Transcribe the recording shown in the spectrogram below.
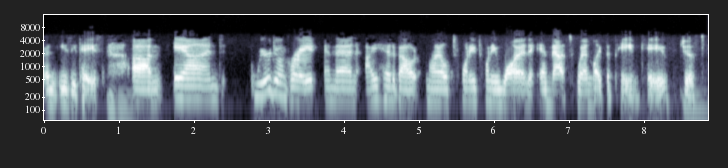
an easy pace, mm-hmm. um, and we were doing great. And then I hit about mile 20, 21, and that's when like the pain cave just. Mm-hmm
